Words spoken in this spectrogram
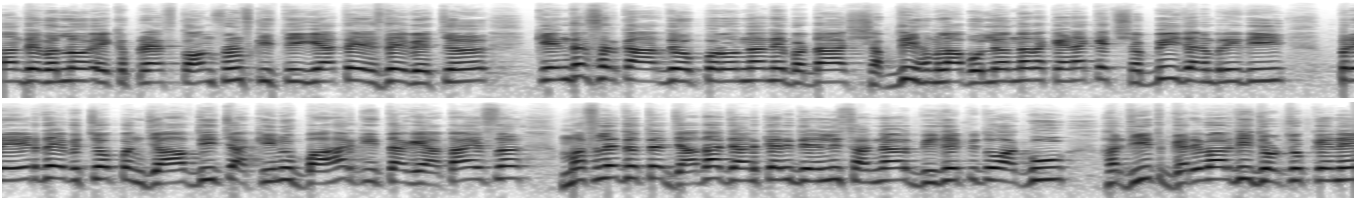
ਦੇ ਵੱਲੋਂ ਇੱਕ ਪ੍ਰੈਸ ਕਾਨਫਰੰਸ ਕੀਤੀ ਗਿਆ ਤੇ ਇਸ ਦੇ ਵਿੱਚ ਕੇਂਦਰ ਸਰਕਾਰ ਦੇ ਉੱਪਰ ਉਹਨਾਂ ਨੇ ਵੱਡਾ ਸ਼ਬਦੀ ਹਮਲਾ ਬੋਲਿਆ। ਉਹਨਾਂ ਦਾ ਕਹਿਣਾ ਕਿ 26 ਜਨਵਰੀ ਦੀ ਪਰੇਡ ਦੇ ਵਿੱਚੋਂ ਪੰਜਾਬ ਦੀ ਝਾਕੀ ਨੂੰ ਬਾਹਰ ਕੀਤਾ ਗਿਆ। ਤਾਂ ਇਸ ਮਸਲੇ ਦੇ ਉੱਤੇ ਜ਼ਿਆਦਾ ਜਾਣਕਾਰੀ ਦੇਣ ਲਈ ਸਾਡੇ ਨਾਲ ਬੀਜੇਪੀ ਤੋਂ ਆਗੂ ਹਰਜੀਤ ਗਰੇਵਾਲ ਜੀ ਜੁੜ ਚੁੱਕੇ ਨੇ।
